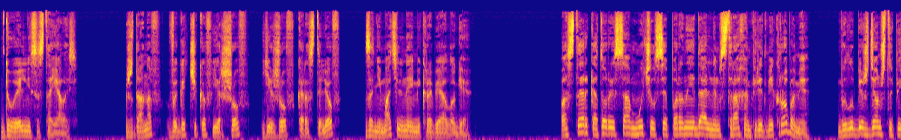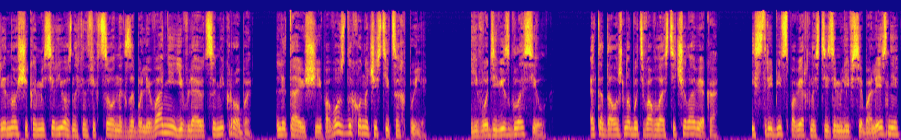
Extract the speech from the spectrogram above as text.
Дуэль не состоялась. Жданов, Выгодчиков, Ершов, Ежов, Коростылев — занимательная микробиология. Пастер, который сам мучился параноидальным страхом перед микробами, был убежден, что переносчиками серьезных инфекционных заболеваний являются микробы, летающие по воздуху на частицах пыли. Его девиз гласил «Это должно быть во власти человека — истребить с поверхности Земли все болезни,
